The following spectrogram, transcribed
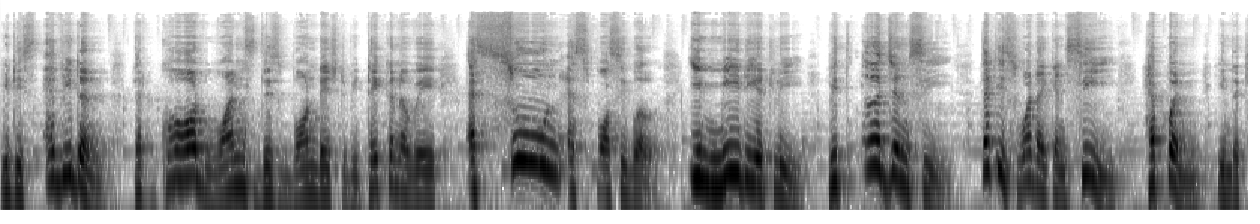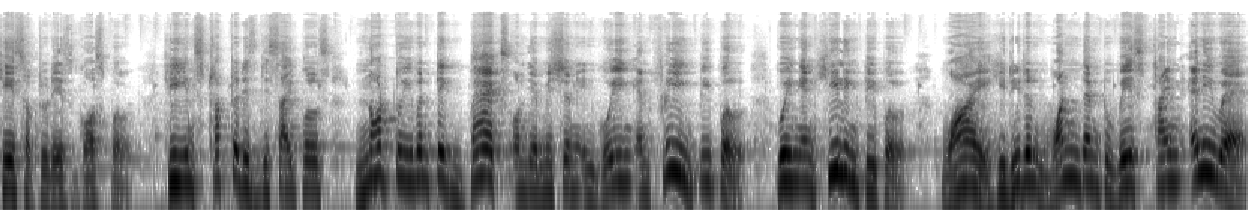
it is evident that God wants this bondage to be taken away as soon as possible, immediately, with urgency. That is what I can see happen in the case of today's gospel. He instructed his disciples not to even take backs on their mission in going and freeing people, going and healing people. Why? He didn't want them to waste time anywhere.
